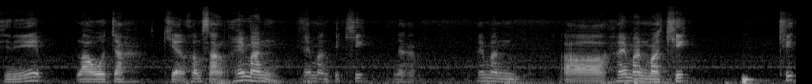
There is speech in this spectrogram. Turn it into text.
ทีนี้เราจะเขียนคำสั่งให้มันให้มันไปคลิกนะครับ ให้มันเอ่อให้มันมาคลิกคลิก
